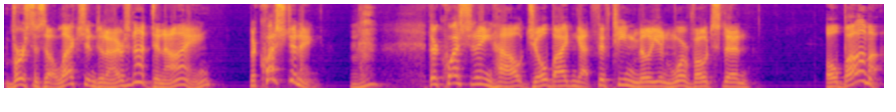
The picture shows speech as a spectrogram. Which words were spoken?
Versus election deniers not denying, they're questioning. Mm-hmm. They're questioning how Joe Biden got 15 million more votes than Obama.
